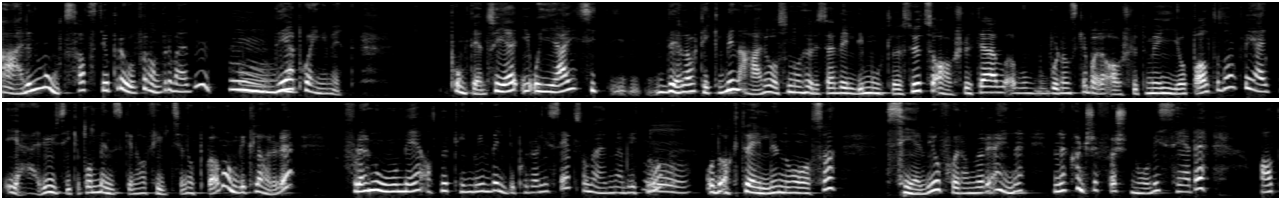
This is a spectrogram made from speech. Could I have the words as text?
er en motsats til å prøve å forandre verden. Det er poenget mitt. Punkt én. Så jeg, og jeg sitter, del av artikkelen min er jo også Nå høres jeg veldig motløs ut, så avslutter jeg Hvordan skal jeg bare avslutte med å gi opp alt? og sånt? For jeg, jeg er usikker på om menneskene har fylt sin oppgave, om vi klarer det. For det er noe med at når ting blir veldig polarisert, som verden er blitt nå, og det aktuelle nå også, ser vi jo foran våre øyne. Men det er kanskje først nå vi ser det. At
